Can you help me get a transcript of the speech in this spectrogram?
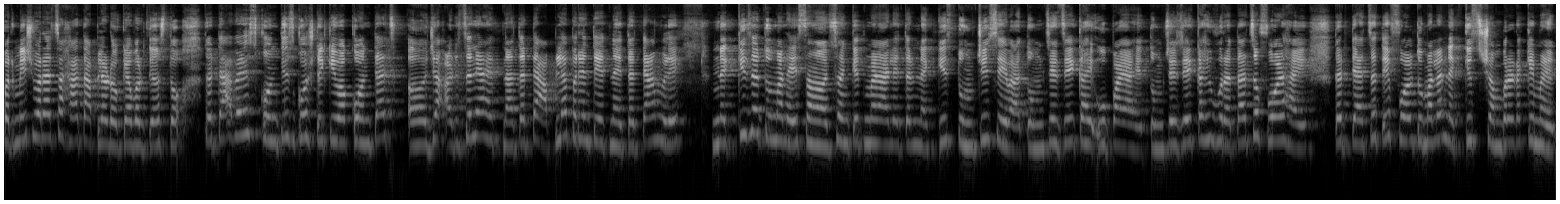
परमेश्वराचा हात आपल्या डोक्यावरती असतो तर त्यावेळेस कोणतीच गोष्ट किंवा कोणत्याच ज्या अडचणी आहेत ना तर त्या आपल्यापर्यंत येत नाही तर त्यामुळे नक्की जर तुम्हाला हे स- संकेत मिळाले तर नक्कीच तुमची सेवा तुमचे जे काही उपाय आहेत तुमचे जे काही व्रताचं फळ आहे तर त्याचं ते फळ तुम्हाला नक्कीच शंभर टक्के मिळेल.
